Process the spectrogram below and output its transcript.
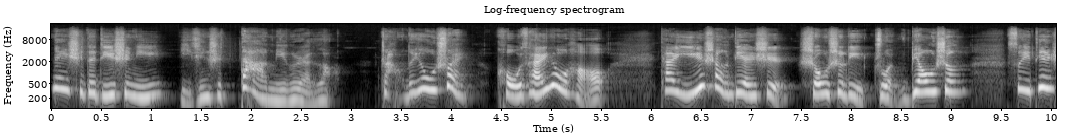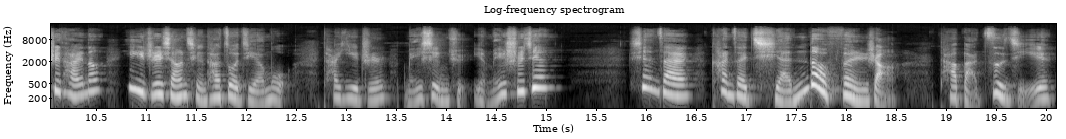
那时的迪士尼已经是大名人了，长得又帅，口才又好。他一上电视，收视率准飙升，所以电视台呢一直想请他做节目，他一直没兴趣，也没时间。现在看在钱的份上，他把自己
